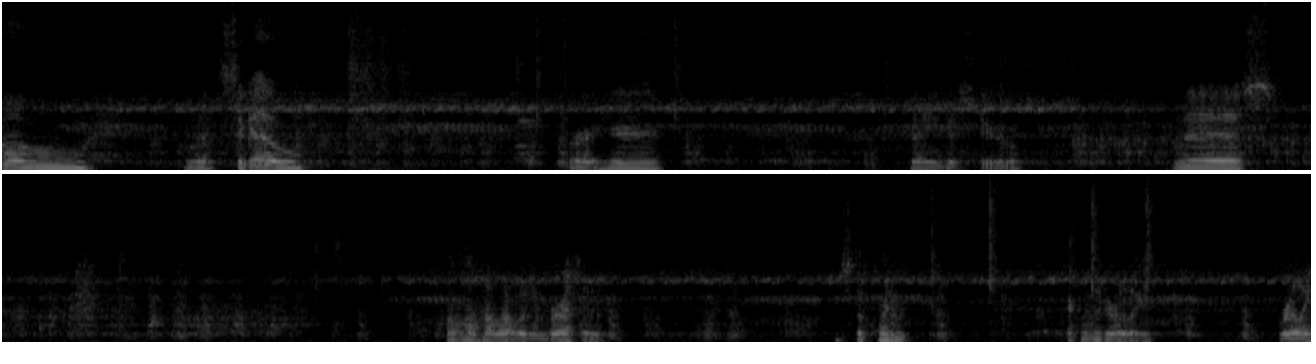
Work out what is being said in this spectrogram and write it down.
Oh, let's go. Right here. Then you just do this. I don't know how that was impressive. What's the point of like literally? Really?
